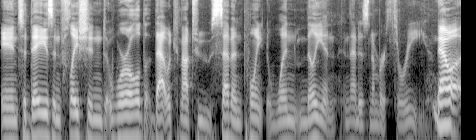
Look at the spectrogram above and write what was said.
In today's inflation world, that would come out to 7.1 million, and that is number three. Now,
